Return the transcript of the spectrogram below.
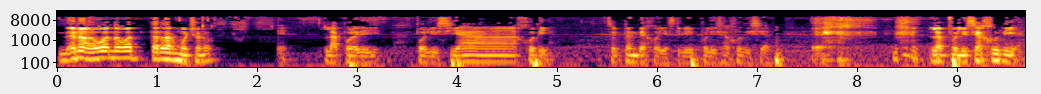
No, no, no va a tardar mucho, ¿no? Eh, la policía judía. Soy pendejo y escribí policía judicial. Eh, la policía judía.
